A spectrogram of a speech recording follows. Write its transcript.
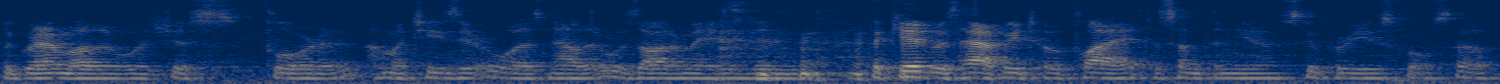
the grandmother was just floored at how much easier it was now that it was automated, and the kid was happy to apply it to something you know super useful. So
